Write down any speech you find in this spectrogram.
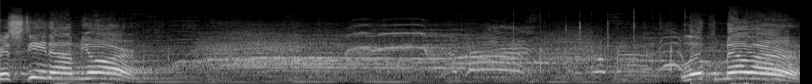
Christina Muir. Luke Miller.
